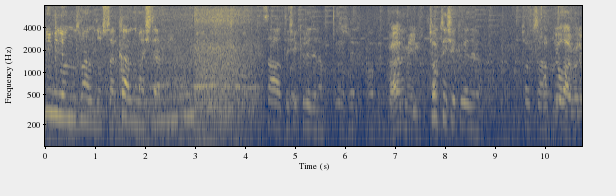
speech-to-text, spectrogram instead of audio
Bir milyonunuz var mı dostlar? Karnım açtı. Sağ ol, teşekkür ederim. Vermeyin. Çok teşekkür ederim. Çok sağ ol. Topluyorlar böyle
